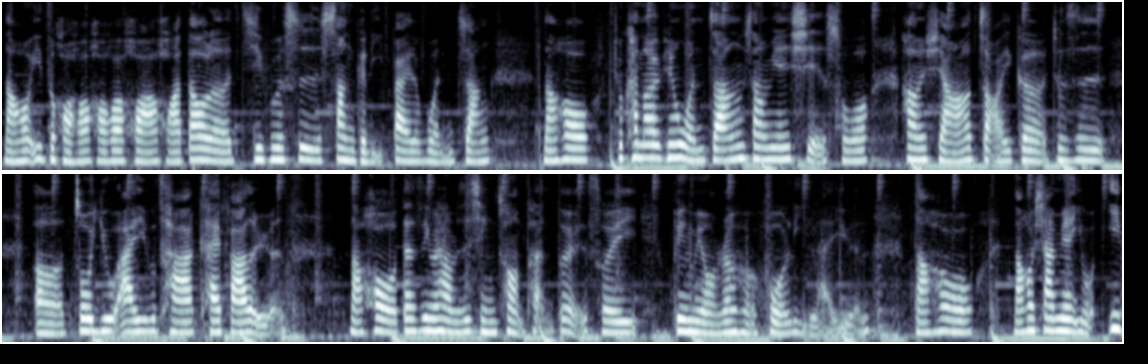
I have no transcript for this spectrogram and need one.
然后一直滑滑滑滑滑滑到了几乎是上个礼拜的文章，然后就看到一篇文章上面写说他们想要找一个就是呃做 UI U 叉开发的人。然后，但是因为他们是新创团队，所以并没有任何获利来源。然后，然后下面有一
